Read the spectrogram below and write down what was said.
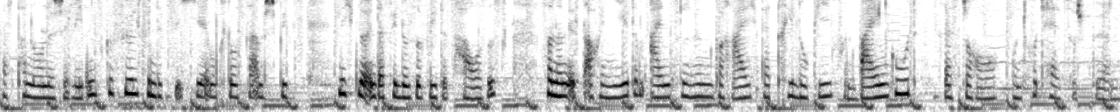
Das pannonische Lebensgefühl findet sich hier im Kloster am Spitz nicht nur in der Philosophie des Hauses, sondern ist auch in jedem einzelnen Bereich der Trilogie von Weingut, Restaurant und Hotel zu spüren.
